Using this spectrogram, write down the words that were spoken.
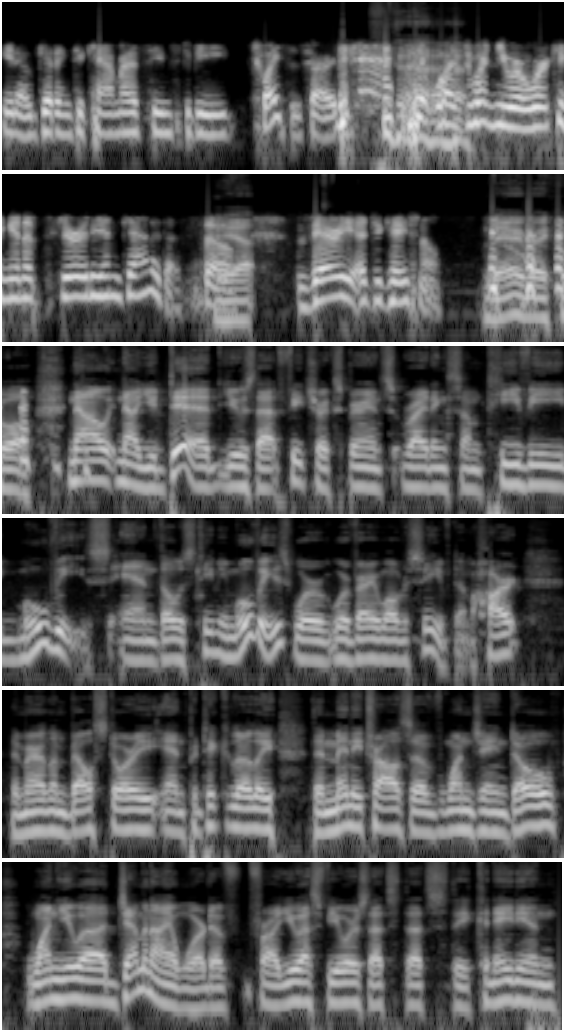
you know, getting to camera seems to be twice as hard as it was when you were working in obscurity in Canada. So Yeah. very educational. Very, very cool. now, now you did use that feature experience writing some TV movies, and those TV movies were, were very well received. Um, Heart, the Marilyn Bell story, and particularly the many trials of one Jane Doe won you a Gemini Award of, for our U.S. viewers. That's, that's the Canadian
